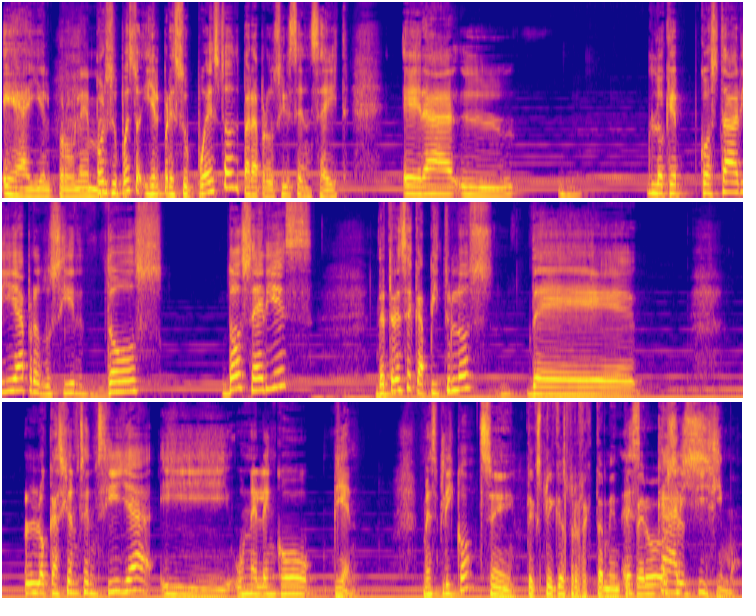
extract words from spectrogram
he ahí el problema. Por supuesto, y el presupuesto para producir Sense8 era lo que costaría producir dos, dos series de 13 capítulos de locación sencilla y un elenco bien. ¿Me explico? Sí, te explicas perfectamente, Es pero o sea, es- carísimo.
